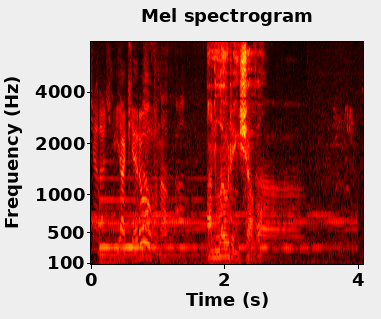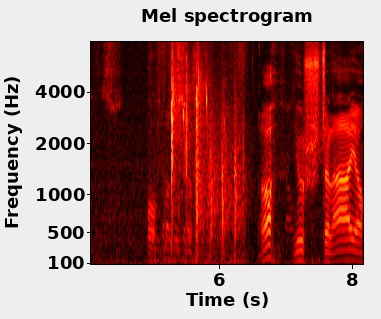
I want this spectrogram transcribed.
Siadać. Jakie równo! Unloading shovel. O, O, już strzelają.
